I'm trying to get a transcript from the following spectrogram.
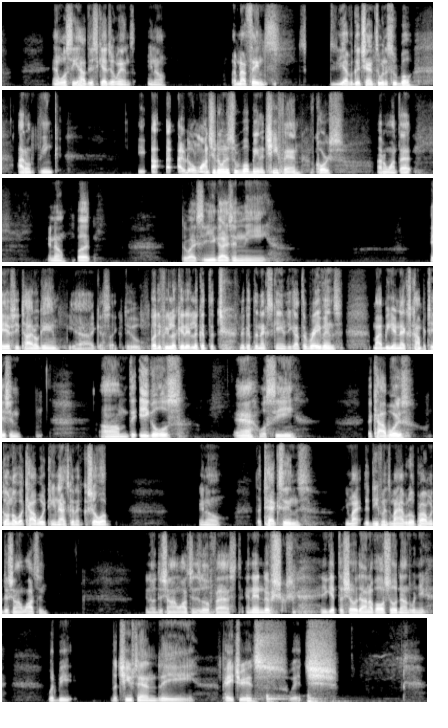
and we'll see how this schedule ends. You know, I'm not saying you have a good chance to win a Super Bowl. I don't think. I, I don't want you to win a Super Bowl being a Chief fan, of course. I don't want that. You know, but do I see you guys in the AFC title game? Yeah, I guess I could do. But if you look at it, look at the look at the next games. You got the Ravens, might be your next competition um, the Eagles, eh, we'll see. The Cowboys, don't know what Cowboy team that's going to show up. You know, the Texans, you might the defense might have a little problem with Deshaun Watson. You know, Deshaun Watson's a little fast, and then the you get the showdown of all showdowns when you would be the Chiefs and the Patriots, which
